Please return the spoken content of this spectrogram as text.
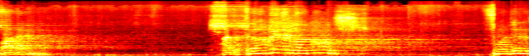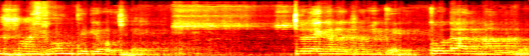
পারে না। আর গ্রামের মানুষ ফজরের সময় ঘুম থেকে উঠে চলে গেল জমিতে, কোদাল মারলো।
